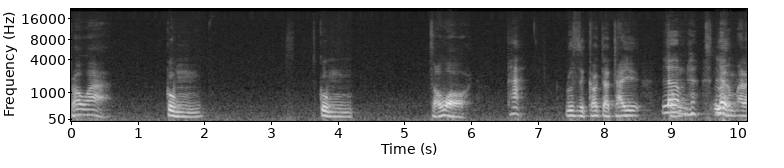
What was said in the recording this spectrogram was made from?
เพราะว่ากลุ่ม กลุ่มสวค่ะ รู้สึกเขาจะใช้เริ่มสเริ่มอะไร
